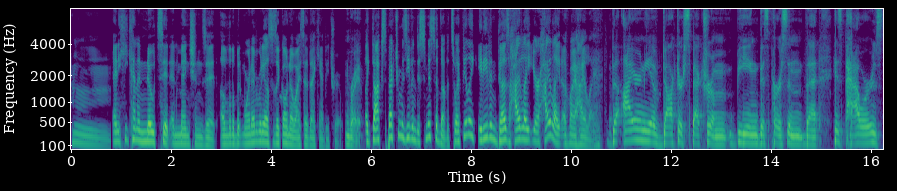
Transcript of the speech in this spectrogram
hmm. And he kind of notes it and mentions it a little bit more. And everybody else is like, oh no, I said that can't be true. Right. Like Doc Spectrum is even dismissive of it. So I feel like it even does highlight your highlight of my highlight. the irony of Dr. Spectrum being this person that his powers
